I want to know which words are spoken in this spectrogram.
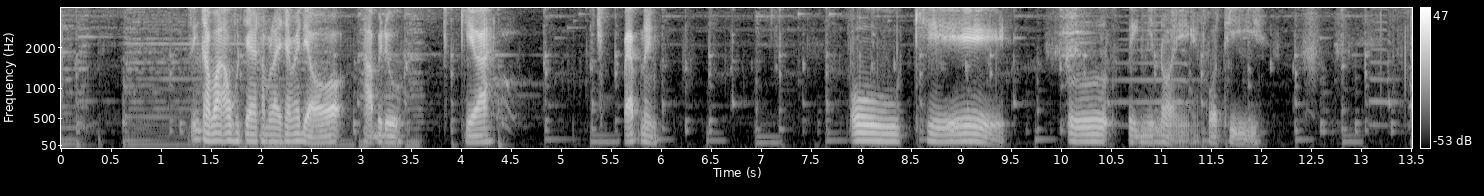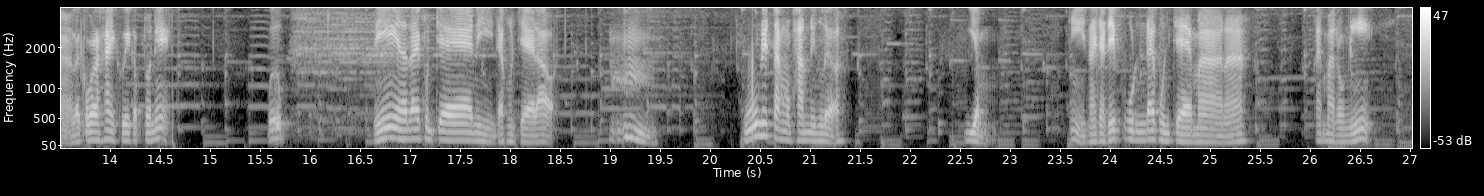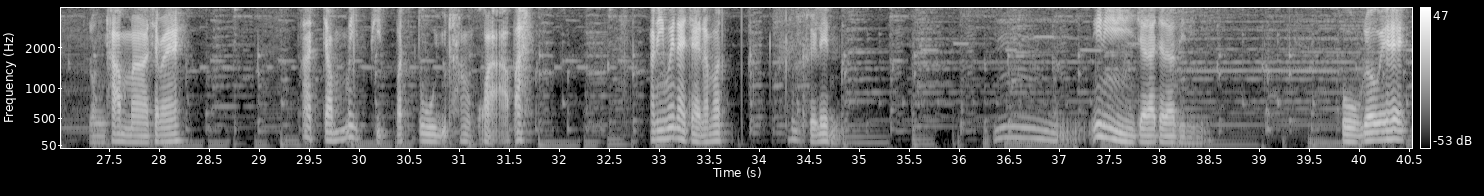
ซึ่งถามว่าเอากุญแจทำอะไรใช่ไหมเดี๋ยวพาไปดู โอเคปะแป๊บหนึ่ง โอเค เออปิงนิดหน่อยโทษที อ่าแล้วก็มาให้คุยกับตัวนี้ปุ๊บ นี่เราได้กุญแจนี่ได้กุญแจแล้วอืมหูได้ตังค์มาพันหนึ่งเลยเหรอเยี่ยม นี่หลังจากที่คุณได้กุญแจมานะให้มาตรงนี้ ลงถ้ำมาใช่ไหมถ้าจำไม่ผิดประตูอยู่ทางขวาปะอันนี้ไม่แน่ใจนะว่าเพิ่งเคยเล่นอืม นี่นี่เจะแล้วเจะแล้วนี่ถูกด้วยเว้ย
